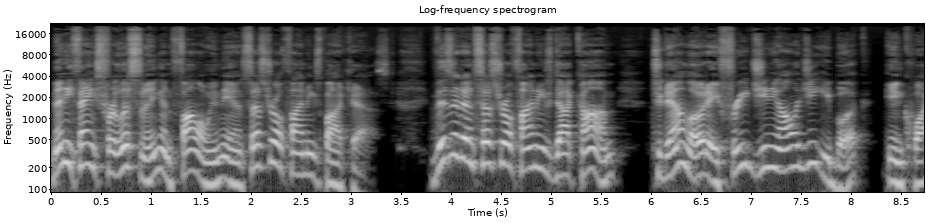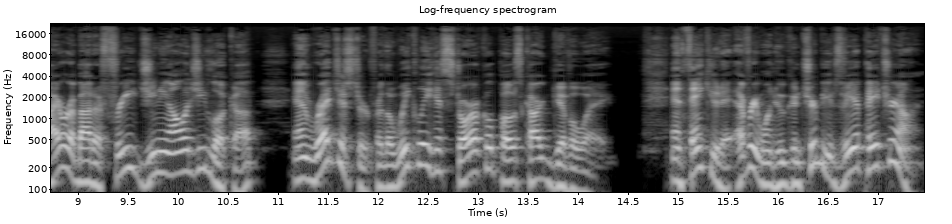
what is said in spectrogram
Many thanks for listening and following the Ancestral Findings podcast. Visit ancestralfindings.com to download a free genealogy ebook inquire about a free genealogy lookup, and register for the weekly historical postcard giveaway. And thank you to everyone who contributes via Patreon.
